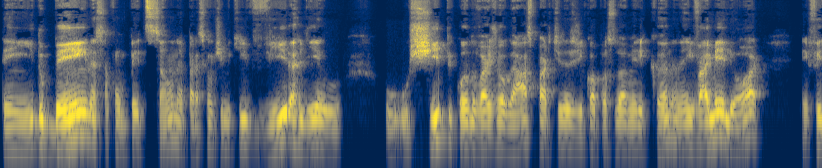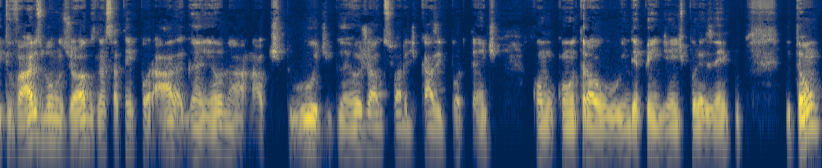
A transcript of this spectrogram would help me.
tem ido bem nessa competição, né? Parece que é um time que vira ali o, o, o chip quando vai jogar as partidas de Copa Sul-Americana, né? E vai melhor tem feito vários bons jogos nessa temporada, ganhou na, na, altitude, ganhou jogos fora de casa importante, como contra o Independiente, por exemplo. Então,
